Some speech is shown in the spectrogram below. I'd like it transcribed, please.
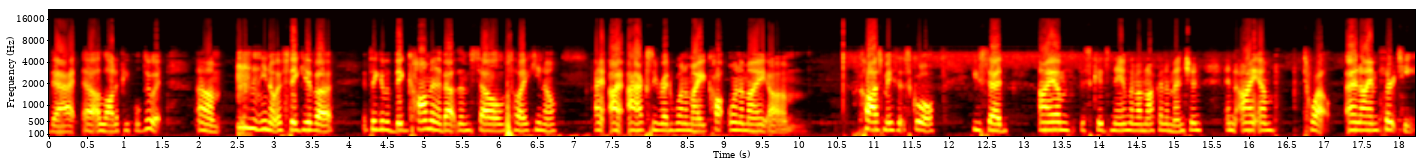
that uh, a lot of people do it. Um, you know, if they give a if they give a big comment about themselves, like you know, I, I, I actually read one of my one of my um, classmates at school. He said, "I am this kid's name that I'm not going to mention, and I am 12, and I am 13.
